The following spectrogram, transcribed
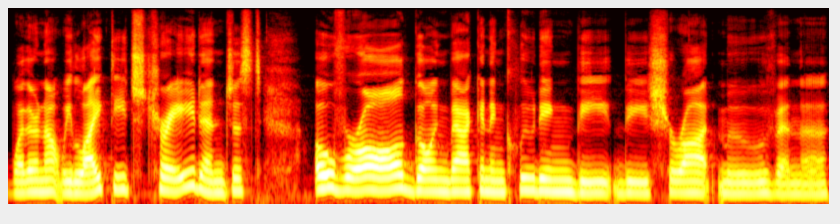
whether or not we liked each trade and just overall going back and including the the Chiarot move and the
